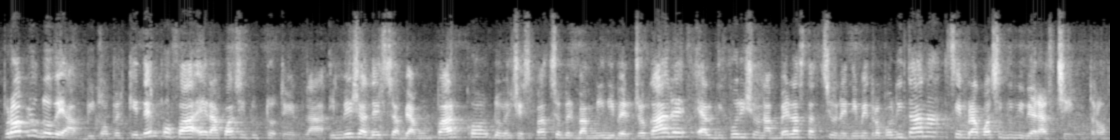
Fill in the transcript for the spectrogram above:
Proprio dove abito, perché tempo fa era quasi tutto terra, invece adesso abbiamo un parco dove c'è spazio per bambini per giocare e al di fuori c'è una bella stazione di metropolitana, sembra quasi di vivere al centro.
